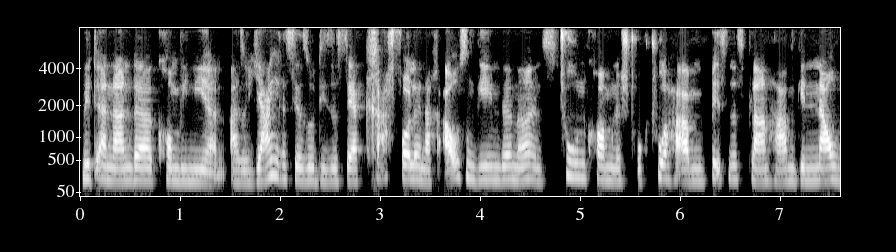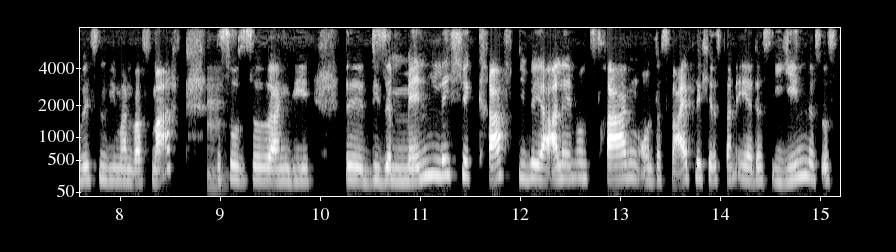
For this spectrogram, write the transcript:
miteinander kombinieren. Also Young ist ja so dieses sehr kraftvolle, nach außen gehende, ne, ins Tun kommen, eine Struktur haben, Businessplan haben, genau wissen, wie man was macht. Mhm. Das ist sozusagen die, die, diese männliche Kraft, die wir ja alle in uns tragen. Und das weibliche ist dann eher das Yin. Das ist,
